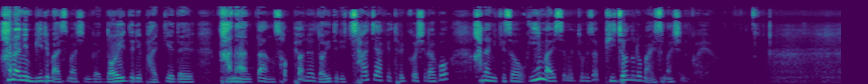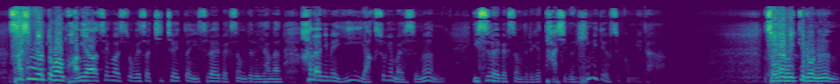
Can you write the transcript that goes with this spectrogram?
하나님 미리 말씀하시는 거예요. 너희들이 밟게 될 가나안 땅 서편을 너희들이 차지하게 될 것이라고 하나님께서 이 말씀을 통해서 비전으로 말씀하시는 거예요. 40년 동안 광야 생활 속에서 지쳐있던 이스라엘 백성들을 향한 하나님의 이 약속의 말씀은 이스라엘 백성들에게 다시금 힘이 되었을 겁니다. 제가 믿기로는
